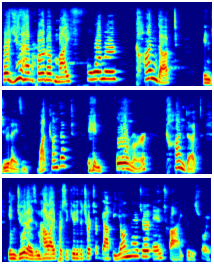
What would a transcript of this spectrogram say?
For you have heard of my former conduct in Judaism. What conduct? In former conduct in Judaism, how I persecuted the church of God beyond measure and tried to destroy it.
